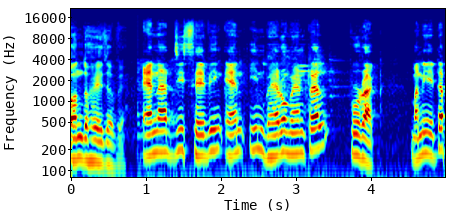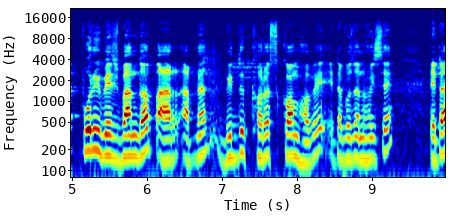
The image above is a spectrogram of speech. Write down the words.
বন্ধ হয়ে যাবে। Energy saving and environmental product মানে এটা পরিবেশ বান্ধব আর আপনার বিদ্যুৎ খরচ কম হবে, এটা বোঝানো হয়েছে। এটা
